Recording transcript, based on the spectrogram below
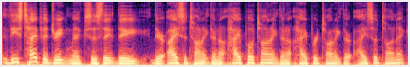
these type of drink mixes they, they they're isotonic. They're not hypotonic. They're not hypertonic. They're isotonic.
